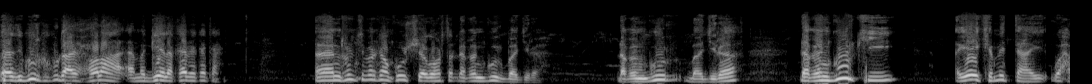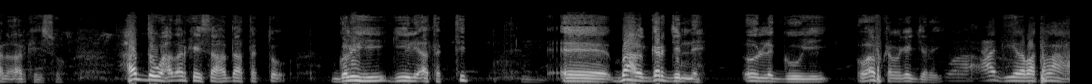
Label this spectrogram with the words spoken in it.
baadiguurka ku dhacay xoolaha ama geela qeybay ka tahay? Runtii markaan kuu sheego horta dhaqan guur baa jira. Dhaqan guur baa jiraa dhaqan guurkii ayay ka mid tahay waxaad arkayso. Hadda waxaad arkaysaa haddaad tagto golihii geeli aad tagtid ee, bahal garjan eh oo la gooyey oo afka laga jaray. Waa caagii labaatan laha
